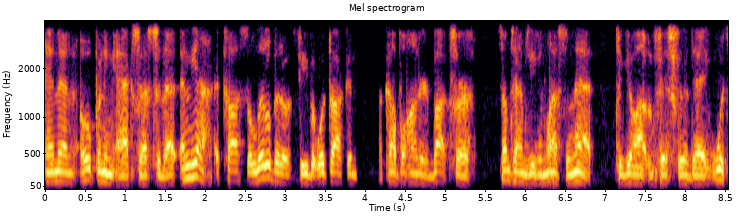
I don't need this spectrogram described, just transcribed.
and then opening access to that. And yeah, it costs a little bit of a fee, but we're talking a couple hundred bucks or sometimes even less than that to go out and fish for the day, which,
